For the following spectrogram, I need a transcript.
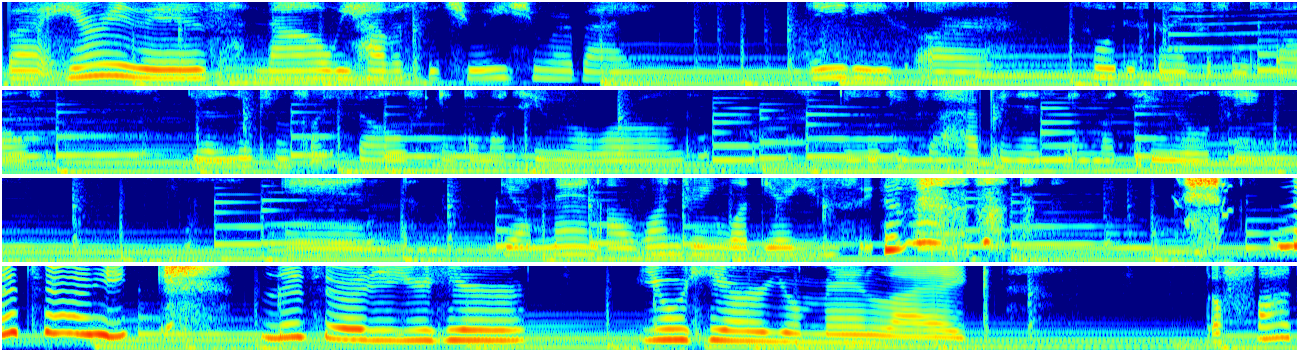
But here it is. Now we have a situation whereby ladies are so disconnected from self. They're looking for self in the material world. They're looking for happiness in material things. And their men are wondering what their use is. literally, literally, you hear, you hear your man like, the fuck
